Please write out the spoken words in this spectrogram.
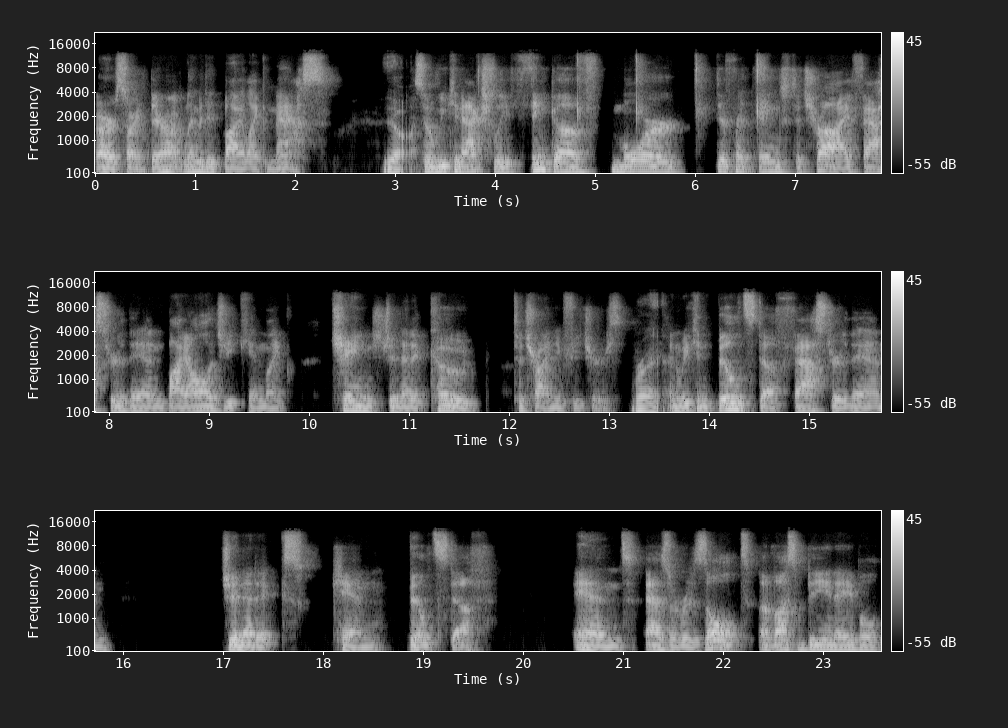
Or sorry they aren't limited by like mass. Yeah. So we can actually think of more different things to try faster than biology can like change genetic code to try new features. Right. And we can build stuff faster than genetics can build stuff. And as a result of us being able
